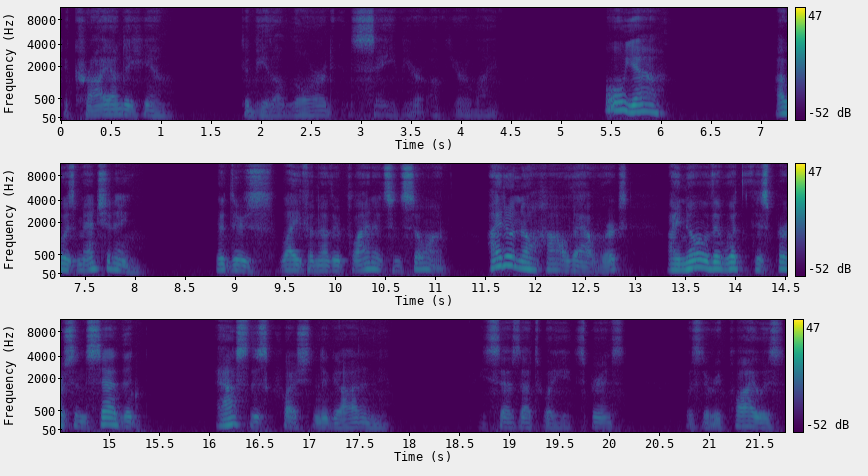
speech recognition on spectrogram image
to cry unto Him to be the Lord and Savior of your life. Oh, yeah, I was mentioning that there's life on other planets and so on. I don't know how that works. I know that what this person said that asked this question to God, and he says that's what he experienced, was the reply was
